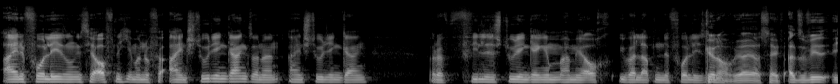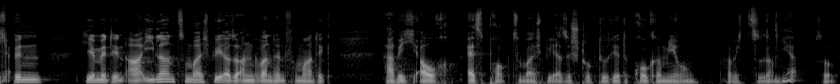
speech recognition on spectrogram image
eine Vorlesung ist ja oft nicht immer nur für einen Studiengang, sondern ein Studiengang oder viele Studiengänge haben ja auch überlappende Vorlesungen. Genau, ja, ja, safe. Also wir, ich bin hier mit den AI-Lern zum Beispiel, also angewandte Informatik, habe ich auch SPROC zum Beispiel, also strukturierte Programmierung, habe ich zusammen. Ja. So.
